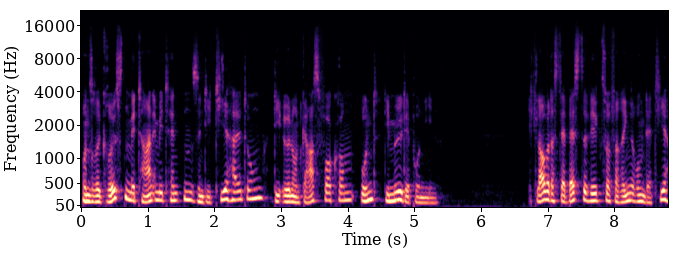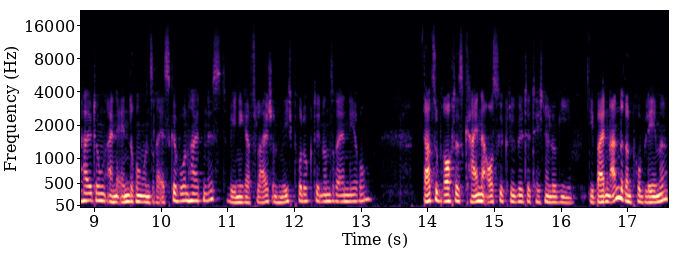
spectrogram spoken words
Unsere größten Methanemittenten sind die Tierhaltung, die Öl- und Gasvorkommen und die Mülldeponien. Ich glaube, dass der beste Weg zur Verringerung der Tierhaltung eine Änderung unserer Essgewohnheiten ist, weniger Fleisch und Milchprodukte in unserer Ernährung. Dazu braucht es keine ausgeklügelte Technologie. Die beiden anderen Probleme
